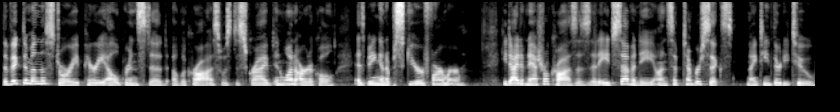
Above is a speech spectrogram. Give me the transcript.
The victim in the story, Perry L. Brinstead of La Crosse, was described in one article as being an obscure farmer. He died of natural causes at age 70 on September 6, 1932,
